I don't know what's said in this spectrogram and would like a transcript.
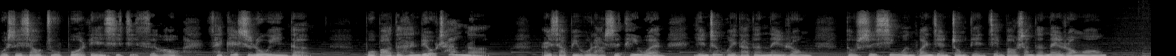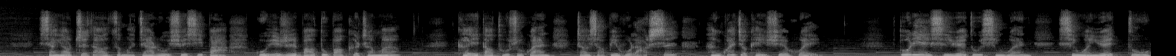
我是小主播练习几次后，才开始录音的，播报的很流畅呢。而小壁虎老师提问，颜真回答的内容都是新闻关键重点简报上的内容哦。想要知道怎么加入学习吧国语日报读报课程吗？可以到图书馆找小壁虎老师，很快就可以学会。多练习阅读新闻，新闻阅读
